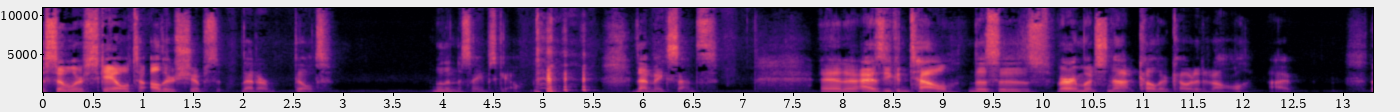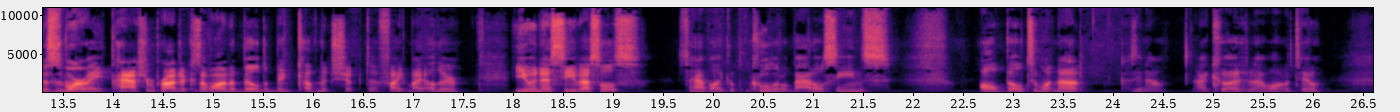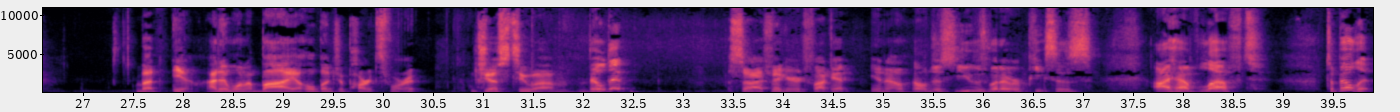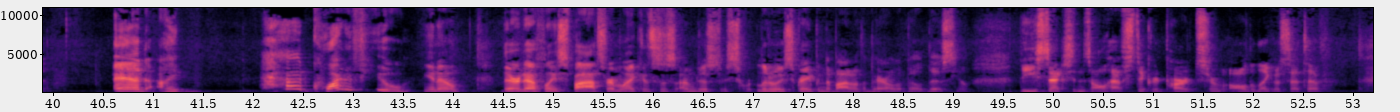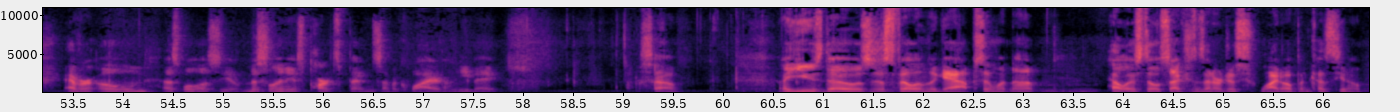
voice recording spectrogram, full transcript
similar scale to other ships that are built within the same scale. that makes sense. And uh, as you can tell, this is very much not color coded at all. I, this is more of a passion project because I wanted to build a big Covenant ship to fight my other UNSC vessels to have like cool little battle scenes all built and whatnot because, you know, I could and I wanted to. But, you know, I didn't want to buy a whole bunch of parts for it just to um, build it. So I figured, fuck it, you know, I'll just use whatever pieces I have left to build it. And I had quite a few, you know. There are definitely spots where I'm like, this is, I'm just literally scraping the bottom of the barrel to build this, you know. These sections all have stickered parts from all the Lego sets I've ever owned, as well as, you know, miscellaneous parts bins I've acquired on eBay. So, I use those, just fill in the gaps and whatnot. Hell, there's still sections that are just wide open because, you know,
